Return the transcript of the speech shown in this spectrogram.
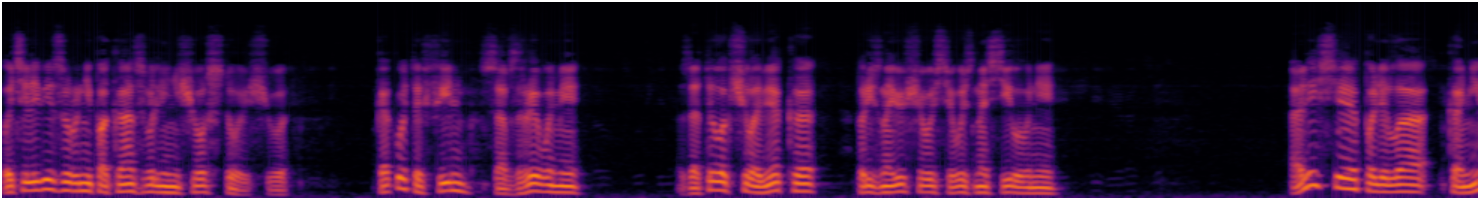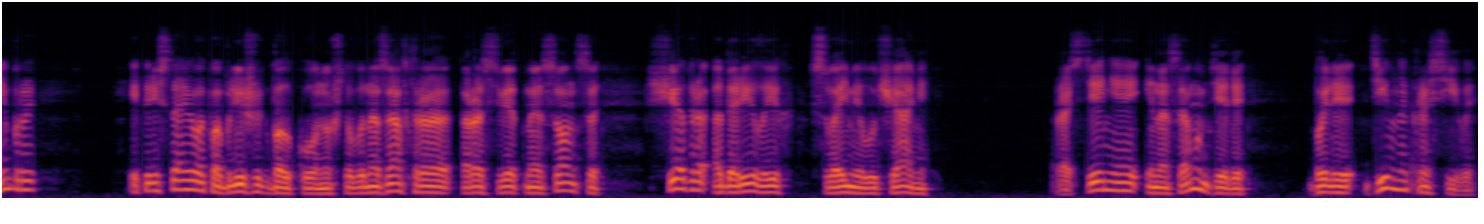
По телевизору не показывали ничего стоящего. Какой-то фильм со взрывами, затылок человека, признающегося в изнасиловании. Алисия полила канибры и переставила поближе к балкону, чтобы на завтра рассветное солнце щедро одарило их своими лучами. Растения и на самом деле были дивно красивы.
